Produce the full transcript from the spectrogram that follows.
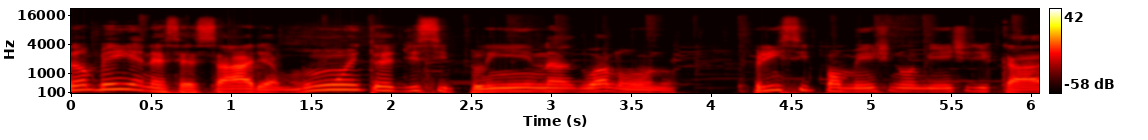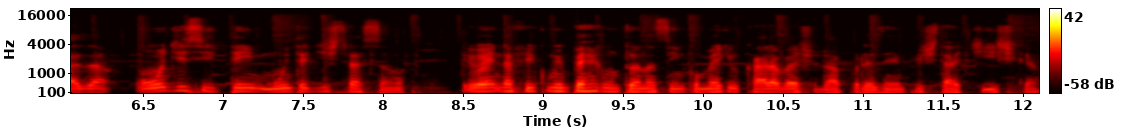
Também é necessária muita disciplina do aluno, principalmente no ambiente de casa, onde se tem muita distração. Eu ainda fico me perguntando assim, como é que o cara vai estudar, por exemplo, estatística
